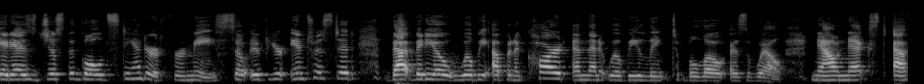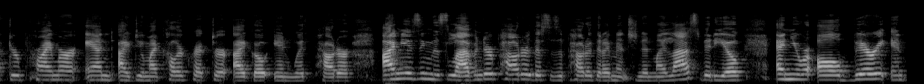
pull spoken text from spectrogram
It is just the gold standard for me. So if you're interested, that video will be up in a card and then it will be linked below as well. Now next, after primer and I do my color corrector, I go in with powder. I'm using this lavender powder. This is a powder that I mentioned in my last video and you are all very interested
